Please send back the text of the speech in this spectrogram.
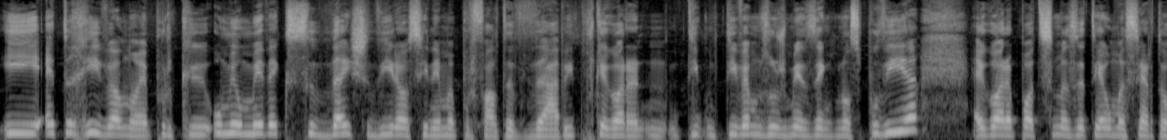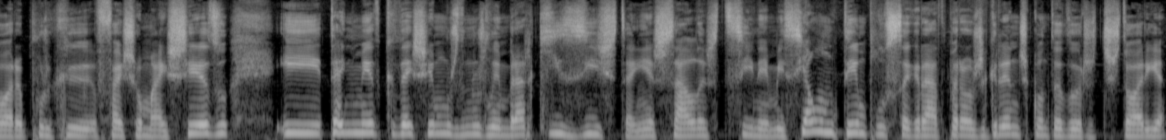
e é terrível, não é? Porque o meu medo é que se deixe de ir ao cinema por falta de hábito, porque agora ti- tivemos uns meses em que não se podia, agora pode-se, mas até uma certa hora porque fecham mais cedo e tenho medo que deixemos de nos lembrar que existem as salas de cinema e se há um templo sagrado para os grandes contadores de história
